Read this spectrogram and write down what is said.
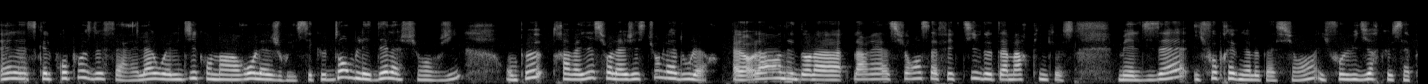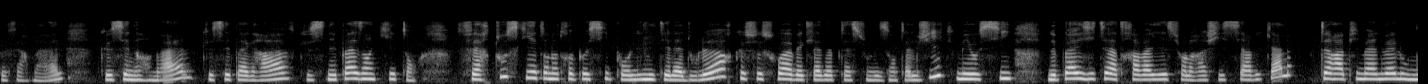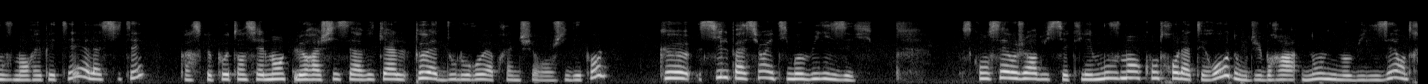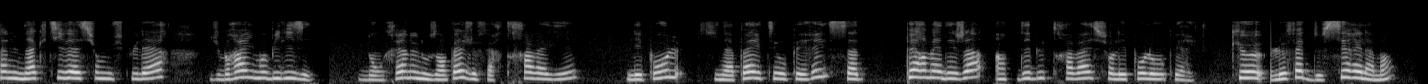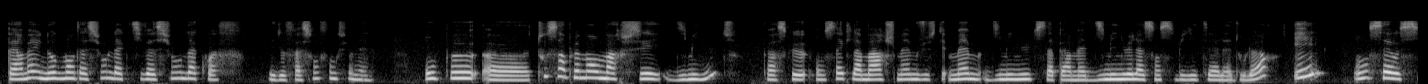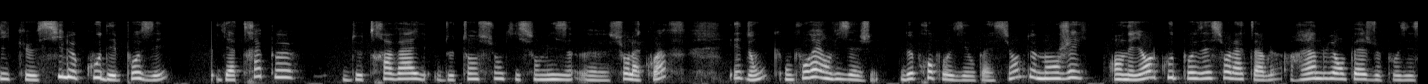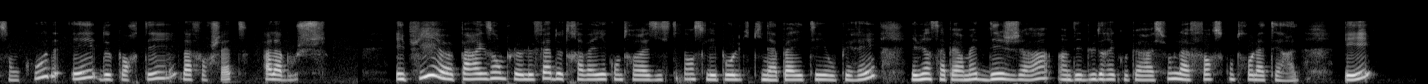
Elle, ce qu'elle propose de faire, et là où elle dit qu'on a un rôle à jouer, c'est que d'emblée, dès la chirurgie, on peut travailler sur la gestion de la douleur. Alors là, on est dans la, réassurance affective de Tamar Pincus. Mais elle disait, il faut prévenir le patient, il faut lui dire que ça peut faire mal, que c'est normal, que c'est pas grave, que ce n'est pas inquiétant. Faire tout ce qui est en notre possible pour limiter la douleur, que ce soit avec l'adaptation des antalgiques, mais aussi ne pas hésiter à travailler sur le rachis cervical, thérapie manuelle ou mouvement répété, elle a cité, parce que potentiellement le rachis cervical peut être douloureux après une chirurgie d'épaule, que si le patient est immobilisé, ce qu'on sait aujourd'hui, c'est que les mouvements controlatéraux, donc du bras non immobilisé, entraînent une activation musculaire du bras immobilisé. Donc rien ne nous empêche de faire travailler l'épaule qui n'a pas été opérée. Ça permet déjà un début de travail sur l'épaule opérée. Que le fait de serrer la main permet une augmentation de l'activation de la coiffe et de façon fonctionnelle. On peut euh, tout simplement marcher 10 minutes parce qu'on sait que la marche, même, même 10 minutes, ça permet de diminuer la sensibilité à la douleur. Et on sait aussi que si le coude est posé, il y a très peu de travail ou de tension qui sont mises euh, sur la coiffe. Et donc, on pourrait envisager de proposer au patient de manger en ayant le coude posé sur la table. Rien ne lui empêche de poser son coude et de porter la fourchette à la bouche. Et puis, euh, par exemple, le fait de travailler contre résistance l'épaule qui n'a pas été opérée, eh bien, ça permet déjà un début de récupération de la force contralatérale. Et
